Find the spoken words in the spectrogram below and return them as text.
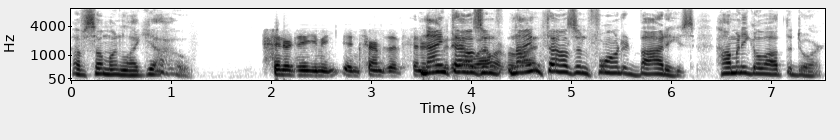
of someone like Yahoo? Synergy, you mean in terms of synergy? 9,400 9, bodies. How many go out the door?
